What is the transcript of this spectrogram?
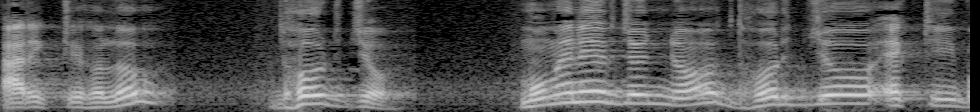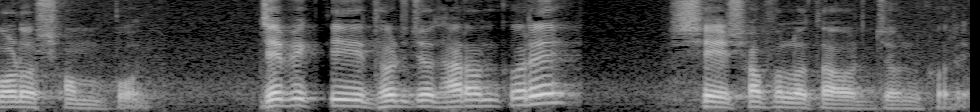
আরেকটি হলো ধৈর্য। মোমেনের জন্য ধৈর্য একটি বড় সম্পদ। যে ব্যক্তি ধৈর্য ধারণ করে, সে সফলতা অর্জন করে।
